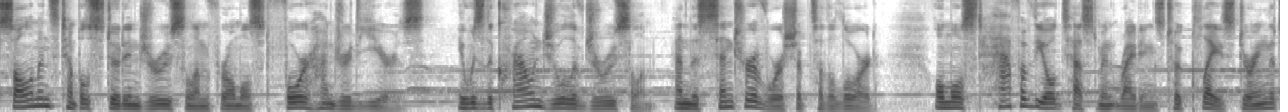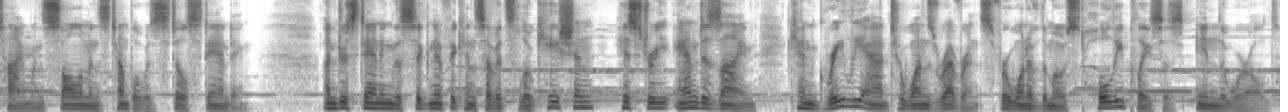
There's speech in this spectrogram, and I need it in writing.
Solomon's temple stood in Jerusalem for almost 400 years. It was the crown jewel of Jerusalem and the center of worship to the Lord. Almost half of the Old Testament writings took place during the time when Solomon's temple was still standing. Understanding the significance of its location, history, and design can greatly add to one's reverence for one of the most holy places in the world.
